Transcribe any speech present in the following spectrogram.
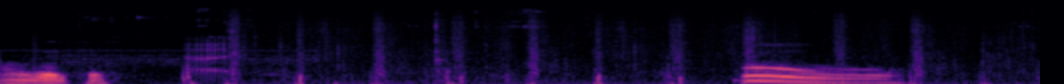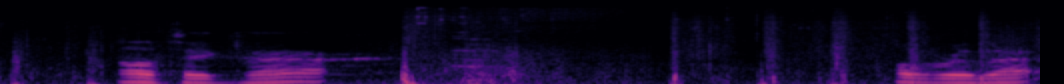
I'm good. Kid. Ooh. I'll take that. Over that.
